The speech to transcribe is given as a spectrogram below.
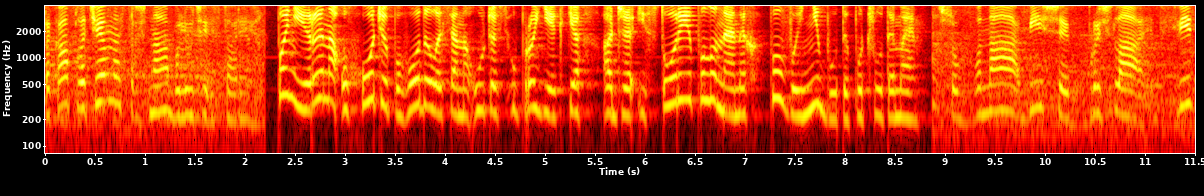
Така плачевна, страшна, болюча історія. Пані Ірина охоче погодилася на участь у проєкті, адже історії полонених повинні бути почутими. щоб вона більше пройшла в світ,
